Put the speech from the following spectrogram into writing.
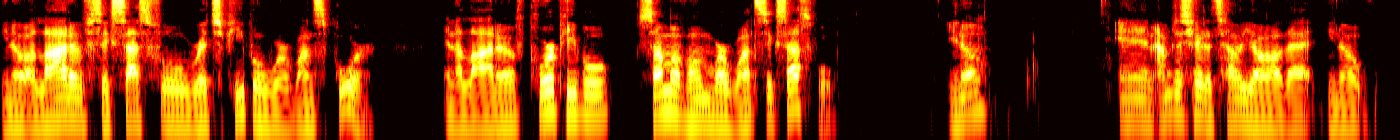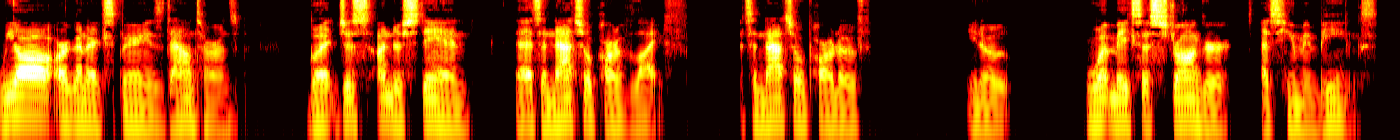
You know, a lot of successful rich people were once poor. And a lot of poor people some of them were once successful, you know? And I'm just here to tell y'all that, you know, we all are going to experience downturns, but just understand that it's a natural part of life. It's a natural part of, you know, what makes us stronger as human beings.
